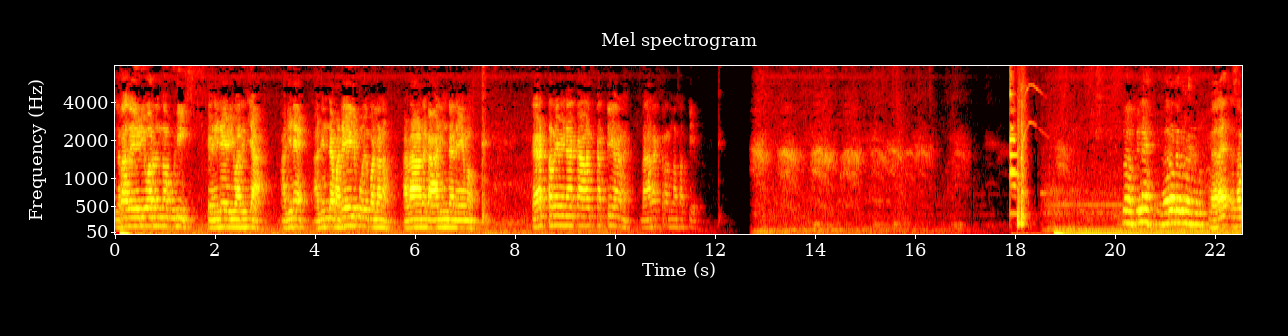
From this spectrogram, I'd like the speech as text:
ഇറതേടി വരുന്ന പുലി കെണിതേടി വരില്ല. അതിനെ അതിന്റെ മടയിൽ പോയി കൊല്ലണം. അതാണ് കാലിന്റെ നിയമം. കേട്ടറിവിനേക്കാൾ കട്ടിയാണ് ഡയറക്ടർ എന്ന സത്യം. പിന്നെ വേറെ വേറെ സാർ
